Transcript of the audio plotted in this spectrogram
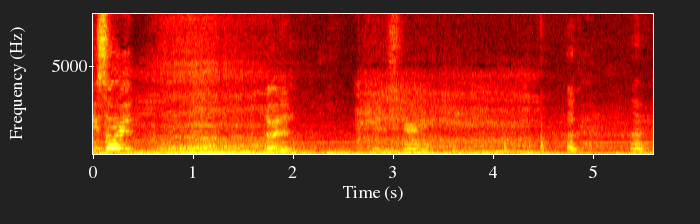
I think I saw you. No, I didn't. You just scared me. Okay. Alright.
